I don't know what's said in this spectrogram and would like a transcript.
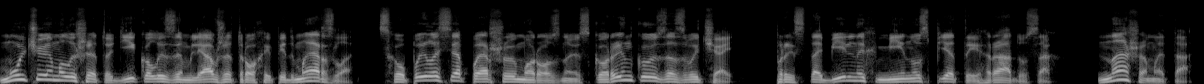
мульчуємо лише тоді, коли земля вже трохи підмерзла, схопилася першою морозною скоринкою зазвичай при стабільних мінус 5 градусах. Наша мета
